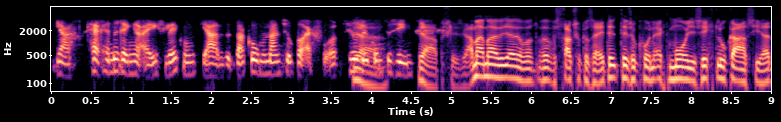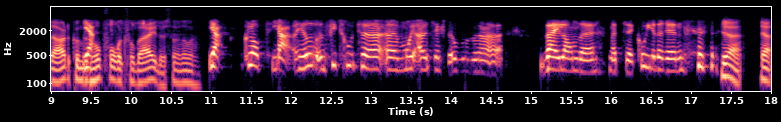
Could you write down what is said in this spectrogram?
Ja. herinneringen eigenlijk. Want ja, daar komen mensen ook wel echt voor. Het is heel leuk om te zien. Ja, precies. Ja, maar, maar wat we straks ook al zeiden, het, is ook gewoon echt een mooie zichtlocatie. Hè? Daar, komt een hoop volk voorbij. Dus dan, Ja, klopt. Ja, heel, een fietsroute, mooi uitzicht over weilanden met eh, koeien erin. ja, ja.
